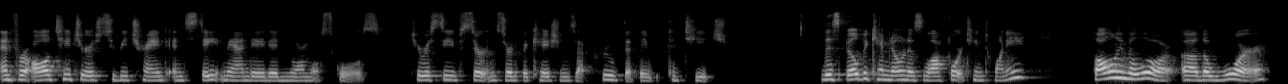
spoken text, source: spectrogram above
and for all teachers to be trained in state mandated normal schools to receive certain certifications that proved that they could teach. This bill became known as Law 1420. Following the, law, uh, the war,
